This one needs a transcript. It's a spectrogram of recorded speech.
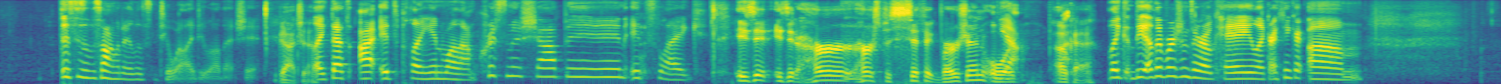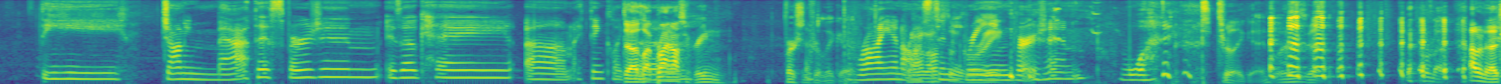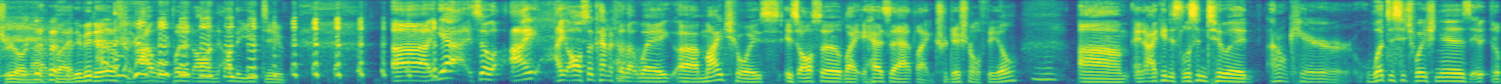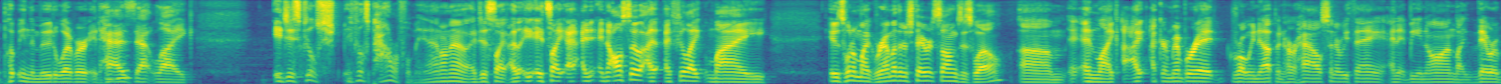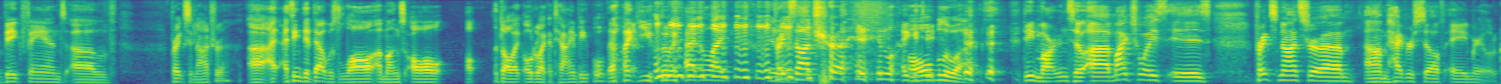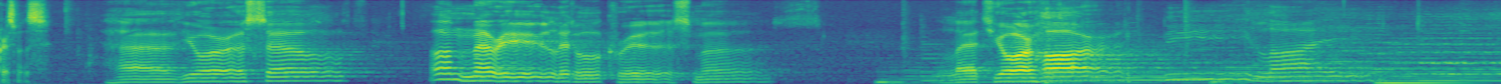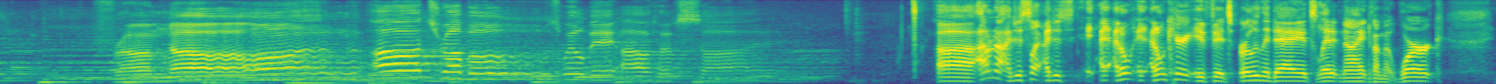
this is the song that I listen to while I do all that shit. Gotcha. Like that's I. It's playing while I'm Christmas shopping. It's like Is it is it her her specific version or Yeah. okay? like the other versions are okay. Like I think um the Johnny Mathis version is okay. Um I think like The, like the Brian Austin Green version's really good. Ryan Austin, Austin Green Green. version. What? It's really good. That's good. I don't know if that's true or not, but if it is, I will put it on on the YouTube. Uh, yeah, so I I also kind of feel that way. Uh, my choice is also like has that like traditional feel, um, and I can just listen to it. I don't care what the situation is; it, it'll put me in the mood or whatever. It has that like it just feels it feels powerful, man. I don't know. I just like I- it's like I, and also I, I feel like my it was one of my grandmother's favorite songs as well. Um, and like I, I can remember it growing up in her house and everything, and it being on. Like they were big fans of Frank Sinatra. Uh, I, I think that that was law amongst all. all like older like Italian people that like you had like Frank Sinatra and like Old blue eyes. Dean Martin. So uh, my choice is Frank Sinatra. Um, have yourself a Merry Little Christmas. Have yourself a merry little Christmas. Let your heart be light. From now on, our troubles will be out of sight. Uh, I don't know. I just like I just I, I don't I don't care if it's early in the day, it's late at night, if I'm at work.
